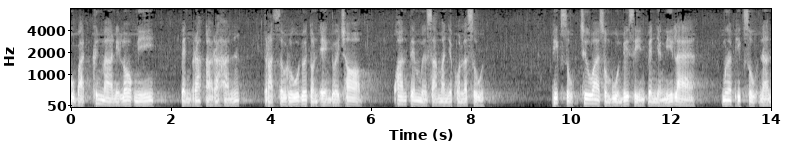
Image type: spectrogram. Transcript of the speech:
อุบัติขึ้นมาในโลกนี้ เป็นพระอรหันต์ตรัสรู้ด้วยตนเองโดยชอบ ความเต็มเหมือนสามัญญผลสูตร ภิกษุชื่อว่าสมบูรณ์ด้วยศีลเป็นอย่างนี้แล เมื่อภิกษุนั้น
